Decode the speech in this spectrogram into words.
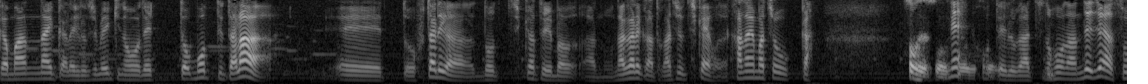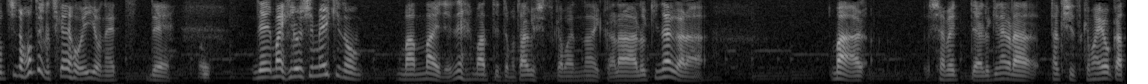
捕まんないから広島駅の方でと思ってたらえーっと2人がどっちかといえばあの流れ川とかあっちの近い方だ。金山町か。そうです、そうです。ねホテルがあっちの方なんでじゃあそっちのホテル近い方がいいよねっつって、で、まあ、広島駅の真ん前でね待っててもタクシー捕まらないから歩きながらまあ喋って歩きながらタクシー捕まえようか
